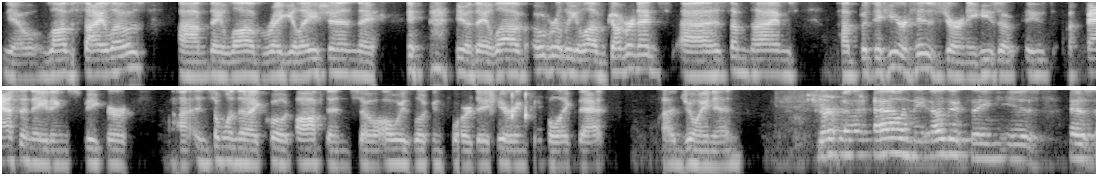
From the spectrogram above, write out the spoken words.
you know, loves silos, um, they love regulation, they, you know, they love overly love governance uh, sometimes uh, but to hear his journey, he's a he's a fascinating speaker uh, and someone that I quote often. So always looking forward to hearing people like that uh, join in. Sure, Alan. The other thing is, as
